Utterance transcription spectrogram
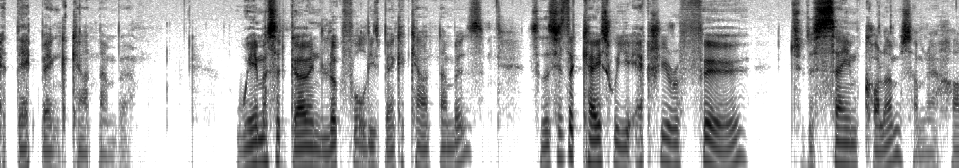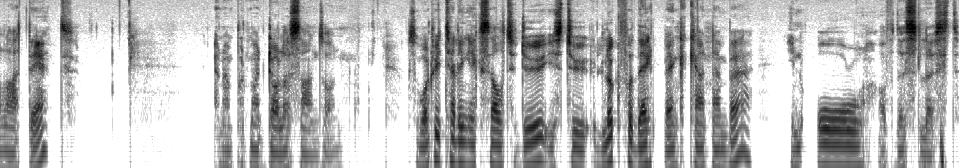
at that bank account number. Where must it go and look for all these bank account numbers? So this is the case where you actually refer to the same column. So I'm going to highlight that and I'll put my dollar signs on. So what we're telling Excel to do is to look for that bank account number in all of this list.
